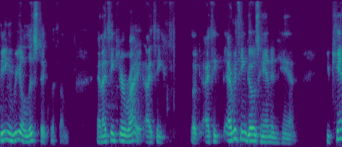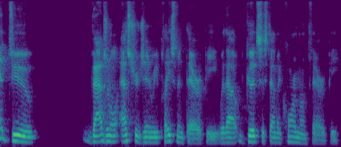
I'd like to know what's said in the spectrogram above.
being realistic with them. And I think you're right. I think, look, I think everything goes hand in hand. You can't do vaginal estrogen replacement therapy without good systemic hormone therapy.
